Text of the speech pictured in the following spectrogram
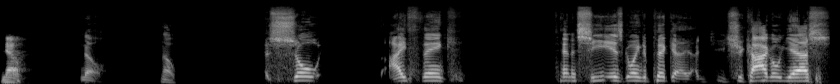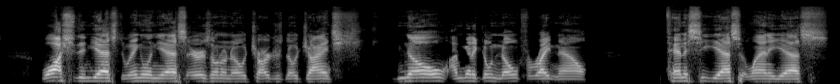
no. No. No. So I think Tennessee is going to pick a, Chicago, yes. Washington, yes. New England, yes. Arizona, no. Chargers, no. Giants, no. I'm going to go no for right now. Tennessee, yes. Atlanta, yes.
